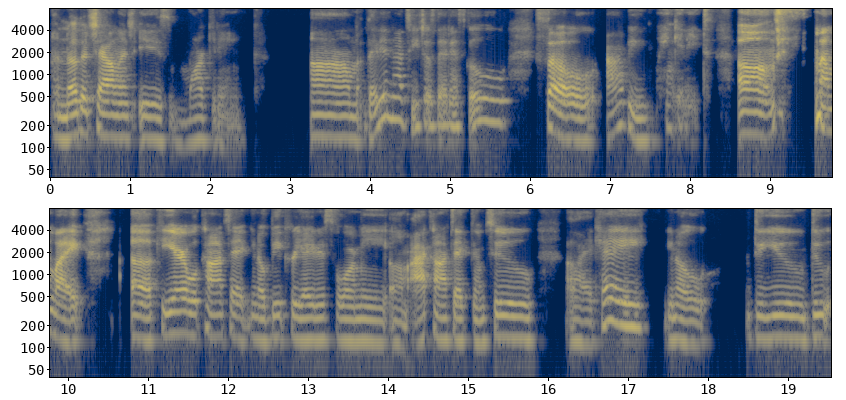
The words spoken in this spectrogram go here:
another challenge is marketing. Um, they did not teach us that in school. So I'll be winging it. Um, and I'm like, uh Kiera will contact, you know, big creators for me. Um, I contact them too. Like, hey, you know, do you do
